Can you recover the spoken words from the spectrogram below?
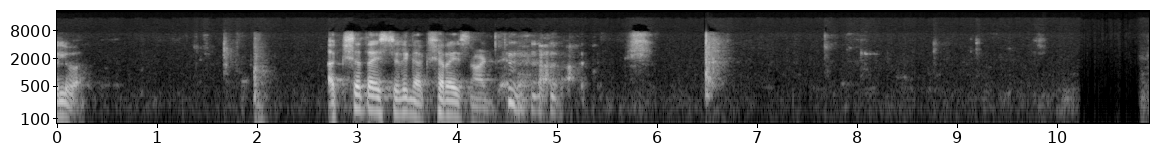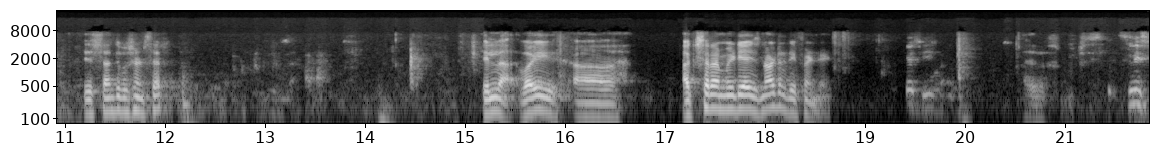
ಬಿಲ್ವಾ Akshata is stealing Akshara is not there yes ಸಂದೀಪಸನ್ ಸರ್ ಇಲ್ಲ ವೈ ಆ Akshara Media is not a defendant. Yes, he Please.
